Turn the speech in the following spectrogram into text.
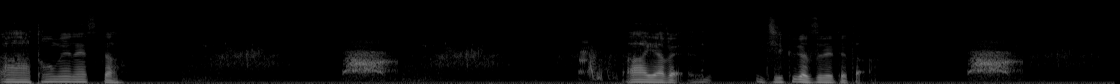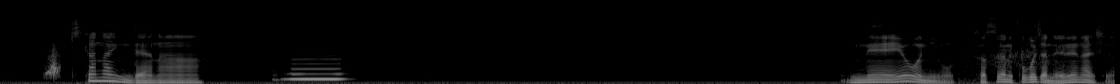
ああ透明なやつか。ああやべ。軸がずれてた。効かないんだよな。寝ようにも。さすがにここじゃ寝れないしな。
